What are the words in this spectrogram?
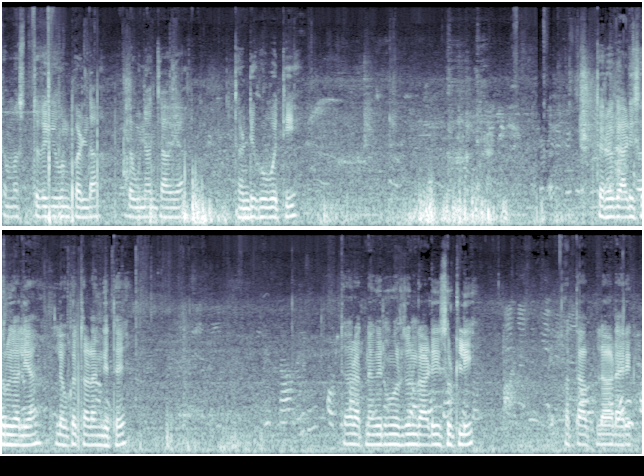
तर मस्तपैकी ऊन पडला. तर उन्हात जाऊया. थंडी खूप होती. तर गाडी सुरू झाली आहे लवकर चढान घेते तर रत्नागिरीवरून गाडी सुटली. आता आपला डायरेक्ट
